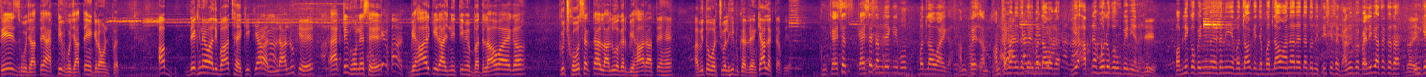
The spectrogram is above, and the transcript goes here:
तेज़ हो जाते हैं एक्टिव हो जाते हैं ग्राउंड पर। अब देखने वाली बात है कि क्या लालू के एक्टिव होने से बिहार की राजनीति में बदलाव आएगा। कुछ हो सकता है लालू अगर बिहार आते हैं। अभी तो वर्चुअल ही कर रहे हैं। क्या लगता है भैया? हम कैसे कैसे समझे कि वो बदलाव आएगा? हम कैसे, हम हम समझ नहीं सकते कि बदलाव होगा। ये अपने वो लोगों का ओपिनियन है। पब्लिक ओपिनियन में ऐसा नहीं है। बदलाव के जब बदलाव आना रहता तो नीतीश की सरकार में पहले भी आ सकता था। इनके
